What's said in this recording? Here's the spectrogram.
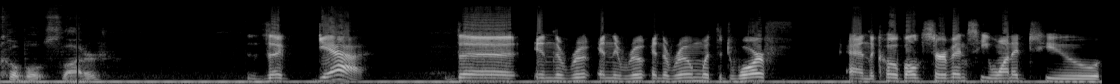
Kobold Slaughter. The yeah, the in the room in the room in the room with the dwarf and the kobold servants. He wanted to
